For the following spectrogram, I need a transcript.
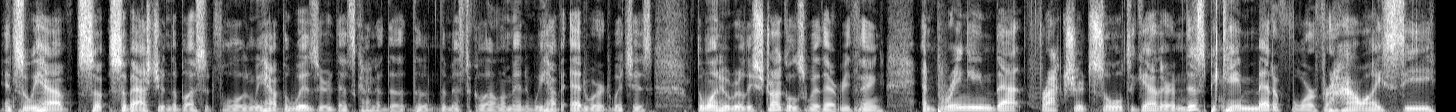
And so we have Sebastian, the Blessed Fool, and we have the wizard, that's kind of the, the, the mystical element, and we have Edward, which is the one who really struggles with everything, and bringing that fractured soul together. And this became metaphor for how I see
